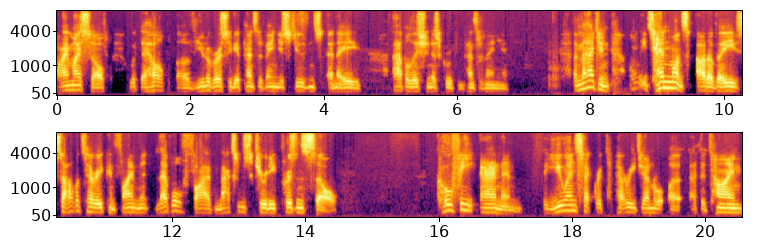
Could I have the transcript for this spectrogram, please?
by myself with the help of University of Pennsylvania students and a abolitionist group in Pennsylvania. Imagine only 10 months out of a solitary confinement level five maximum security prison cell. Kofi Annan, the UN Secretary General uh, at the time,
